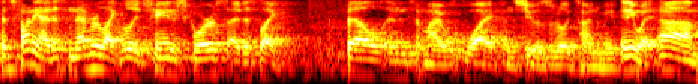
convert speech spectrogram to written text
it's funny. I just never like really changed course. I just like fell into my wife, and she was really kind to me. Anyway, um,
